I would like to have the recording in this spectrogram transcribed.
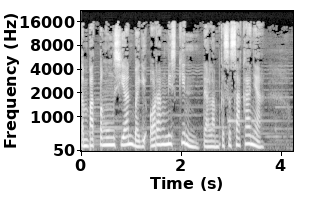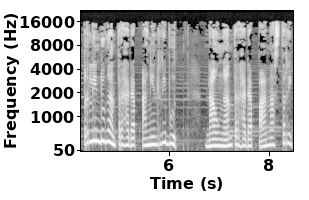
tempat pengungsian bagi orang miskin dalam kesesakannya, perlindungan terhadap angin ribut, naungan terhadap panas terik,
